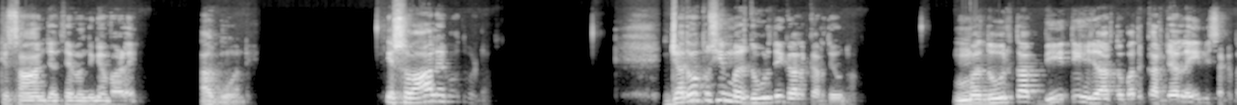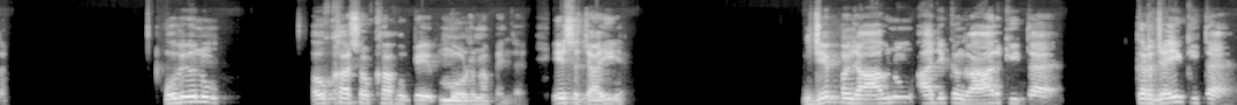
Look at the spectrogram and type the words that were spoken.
ਕਿਸਾਨ ਜਥੇਬੰਦੀਆਂ ਵਾਲੇ ਆਗੂਆਂ ਨੇ। ਇਹ ਸਵਾਲ ਹੈ ਬਹੁਤ ਵੱਡਾ। ਜਦੋਂ ਤੁਸੀਂ ਮਜ਼ਦੂਰ ਦੀ ਗੱਲ ਕਰਦੇ ਹੋ ਨਾ ਮਜ਼ਦੂਰ ਤਾਂ 20 30 ਹਜ਼ਾਰ ਤੋਂ ਵੱਧ ਕਰਜ਼ਾ ਲੈ ਹੀ ਨਹੀਂ ਸਕਦਾ। ਉਹ ਵੀ ਉਹਨੂੰ ਔਖਾ ਸੌਖਾ ਹੋ ਕੇ ਮੋੜਨਾ ਪੈਂਦਾ ਇਹ ਸਚਾਈ ਹੈ। ਜੇ ਪੰਜਾਬ ਨੂੰ ਅੱਜ ਕੰਗਾਲ ਕੀਤਾ ਹੈ, ਕਰਜ਼ਾਈ ਕੀਤਾ ਹੈ,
